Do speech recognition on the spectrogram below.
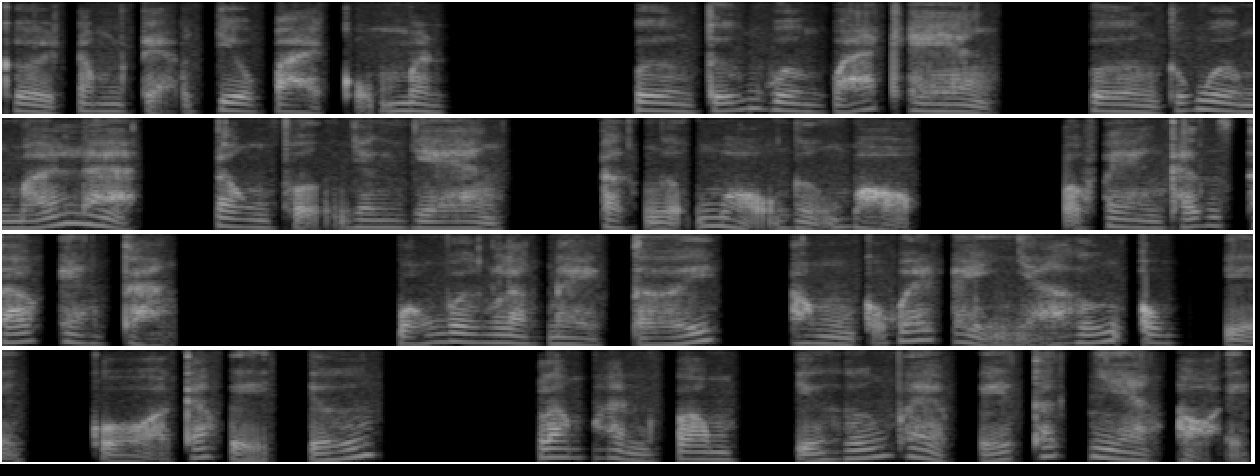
cười trong trẻo chiêu bài của mình. Vương tướng quân quá khen, vương tướng quân mới là đồng Phượng nhân gian, thật ngưỡng mộ ngưỡng mộ. Bỏ phen khánh sáo khen tặng. Bổn vương lần này tới, ông có quét đầy nhã hướng ung chuyện của các vị chứ. Long hành phong chuyển hướng về phía thất nhàn hỏi.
